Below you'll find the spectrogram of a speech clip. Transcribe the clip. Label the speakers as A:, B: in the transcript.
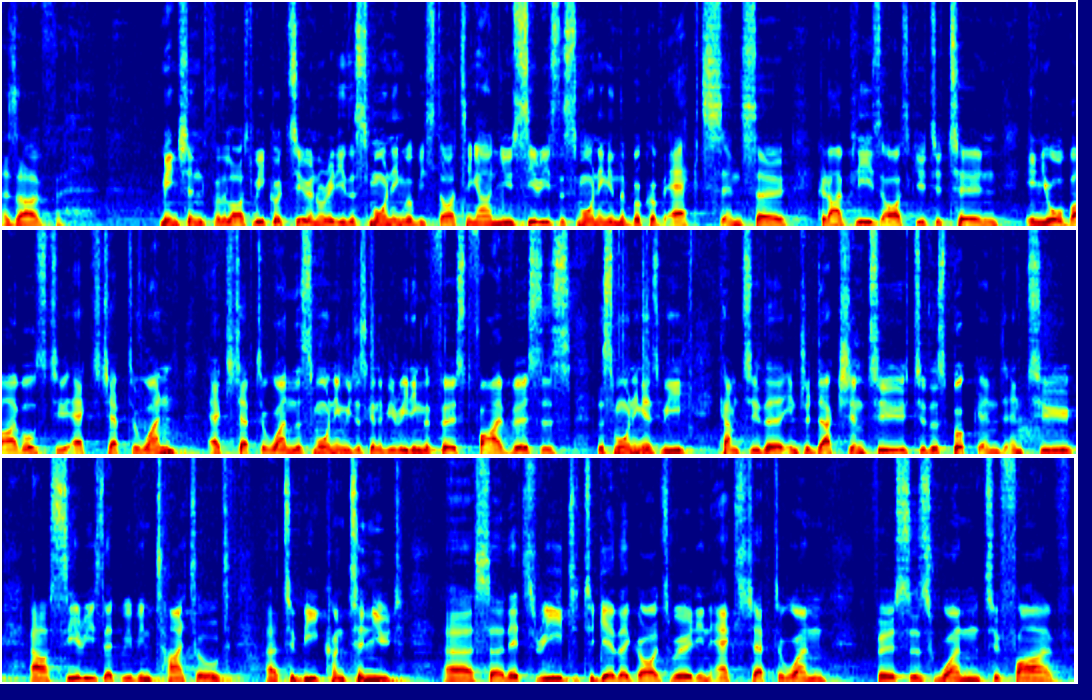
A: As I've mentioned for the last week or two, and already this morning, we'll be starting our new series this morning in the book of Acts. And so, could I please ask you to turn in your Bibles to Acts chapter 1? Acts chapter 1 this morning. We're just going to be reading the first five verses this morning as we come to the introduction to, to this book and, and to our series that we've entitled uh, To Be Continued. Uh, so, let's read together God's word in Acts chapter 1 verses 1 to 5.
